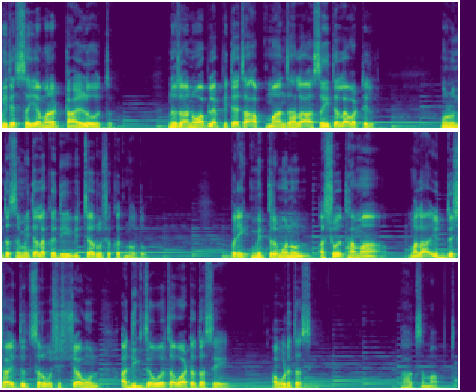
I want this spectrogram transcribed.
मी ते संयमानं टाळलं होतं. न जाणो आपल्या पित्याचा अपमान झाला असंही त्याला वाटेल. म्हणून तसं मी त्याला कधी विचारू शकत नव्हतो. पण एक मित्र म्हणून अश्वत्थामा मला युद्धशाळेतील सर्व शिष्याहून अधिक जवळचा वाटत असे आवडत असे. भाग समाप्त.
